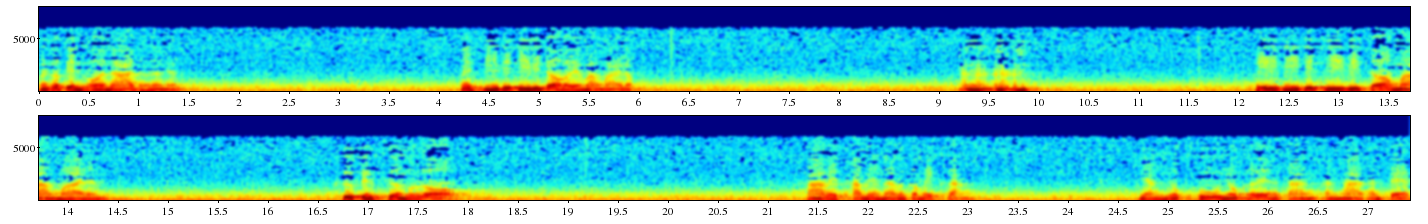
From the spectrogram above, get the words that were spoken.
มันก็เป็นภาวนาเท่านั้นนไม่มีพิธีวิจารอะไรมากมายหรอก ที่มีพิธีวิจารมากมายนั้น คือเป็นเครื่องล่อถ้าไปทำอย่างนั้นมันก็ไม่คลัง อย่างยกครูยกอะไรต่างขันห้าขันแปด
